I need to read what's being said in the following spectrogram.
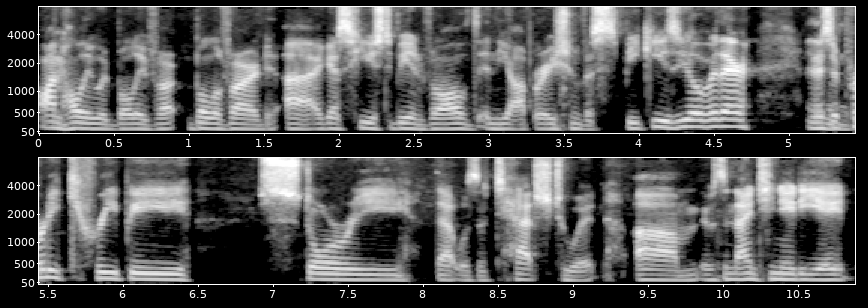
on Hollywood Boulevard. Uh, I guess he used to be involved in the operation of a speakeasy over there, and there's a Mhm. pretty creepy story that was attached to it. Um, it was in 1988.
